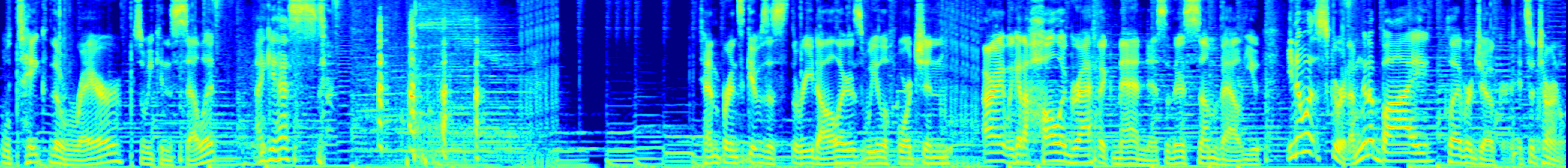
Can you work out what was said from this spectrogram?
we'll take the rare so we can sell it. I guess. Temperance gives us $3. Wheel of Fortune. All right, we got a holographic madness, so there's some value. You know what? Screw it. I'm gonna buy Clever Joker. It's eternal.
